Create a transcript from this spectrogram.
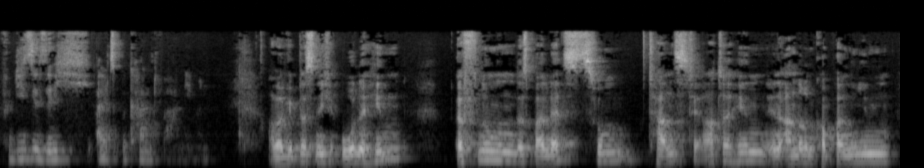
für die sie sich als bekannt wahrnehmen. Aber gibt es nicht ohnehin Öffnungen des Balletts zum Tanztheater hin in anderen Kompanien,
